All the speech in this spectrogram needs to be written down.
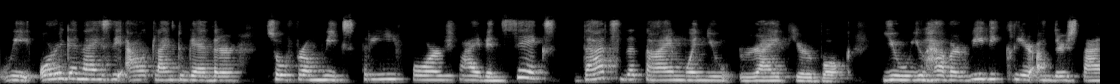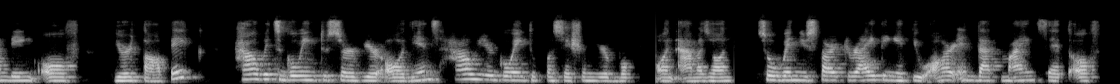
We organize the outline together. So from weeks three, four, five, and six, that's the time when you write your book. You, you have a really clear understanding of your topic, how it's going to serve your audience, how you're going to position your book on Amazon. So when you start writing it, you are in that mindset of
